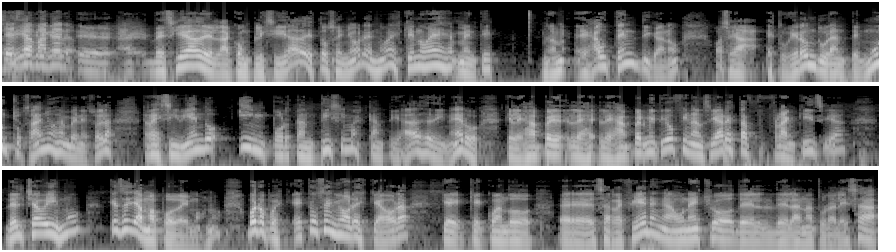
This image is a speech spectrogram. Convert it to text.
Quería Zapatero. agregar, eh, decía de la complicidad de estos señores, ¿no? Es que no es mentir, es auténtica, ¿no? O sea, estuvieron durante muchos años en Venezuela recibiendo importantísimas cantidades de dinero que les ha, les, les ha permitido financiar esta franquicia del chavismo que se llama Podemos, ¿no? Bueno, pues estos señores que ahora, que, que cuando eh, se refieren a un hecho del- de la naturaleza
